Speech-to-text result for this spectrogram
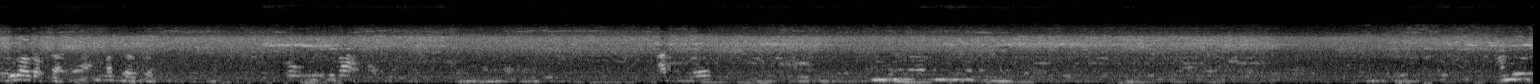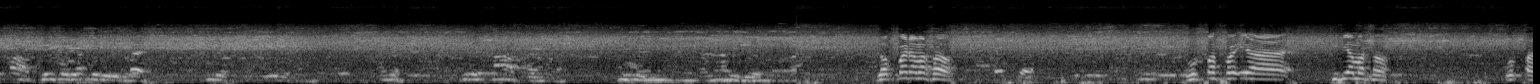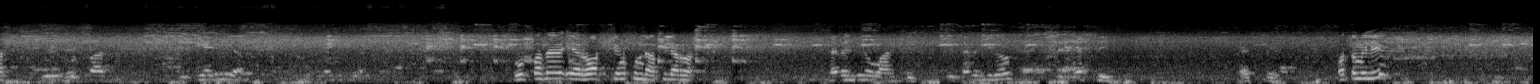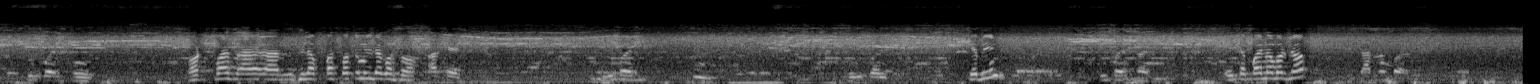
দুর্গা কথা আচ্ছা আচ্ছা। আজকে আমি ফিল করে জব কয়টা মারছ ভোট পাস কি দিয়া মারছ পাস ভোট পাসের ইয়ে রড কেন কোনটা? Pillar rod. Seven zero one six. Seven zero S six কত milli? Two point four. Hot pass আর আর ফিল আপ পাস কত মিলিটা করছ? আর কে? Three point two. Three point cabin? Two point five এটা কয় নম্বর জব চার নম্বর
